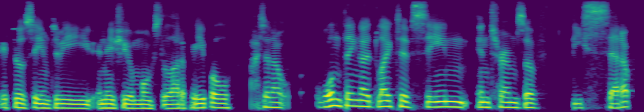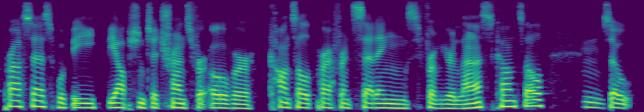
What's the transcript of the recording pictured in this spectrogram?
it does seem to be an issue amongst a lot of people. I don't know. One thing I'd like to have seen in terms of the setup process would be the option to transfer over console preference settings from your last console. Hmm. So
